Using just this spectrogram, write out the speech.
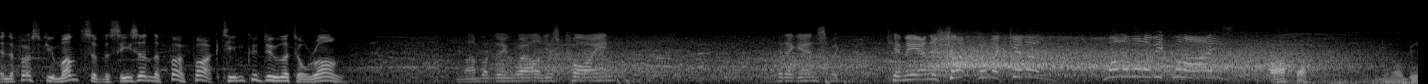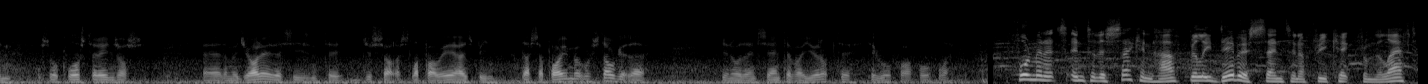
In the first few months of the season, the Fir Park team could do little wrong. Lambert doing well, here's Coyne. Hit against McKinney and the shot from McKinnon! Motherwell have equalised! After, you know, being so close to Rangers, uh, the majority of the season to just sort of slip away has been disappointing, but we've still got the you know, the incentive of Europe to, to go for, hopefully. Four minutes into the second half, Billy Davies sent in a free kick from the left,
